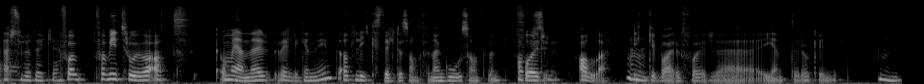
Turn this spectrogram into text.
Absolutt ikke. For, for vi tror jo at og mener veldig genuint at likestilte samfunn er gode samfunn for Absolutt. alle. Mm. Ikke bare for uh, jenter og kvinner. Mm.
